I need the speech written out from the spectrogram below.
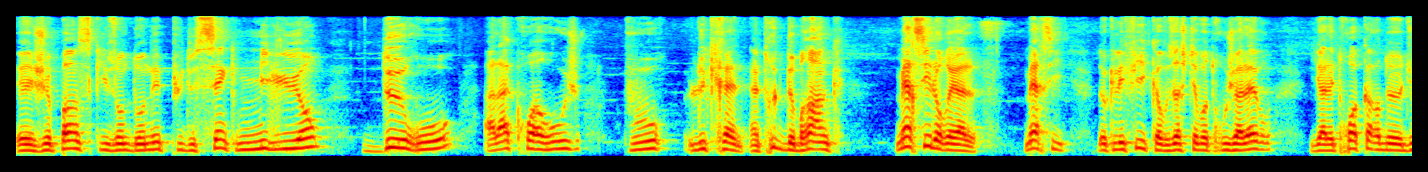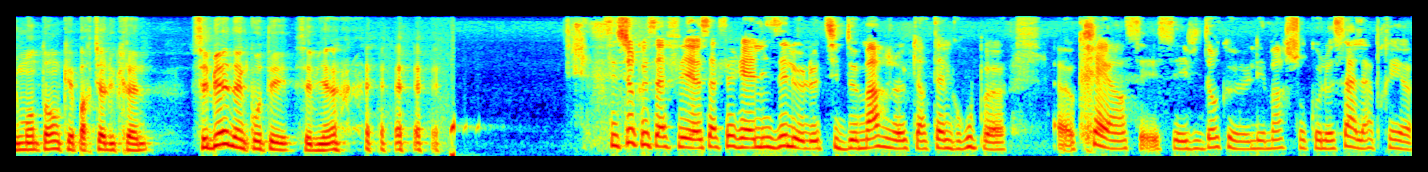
Et je pense qu'ils ont donné plus de 5 millions d'euros à la Croix-Rouge pour l'Ukraine. Un truc de branque. Merci, L'Oréal. Merci. Donc, les filles, quand vous achetez votre rouge à lèvres, il y a les trois quarts du montant qui est parti à l'Ukraine. C'est bien d'un côté, c'est bien. C'est sûr que ça fait, ça fait réaliser le, type de marge qu'un tel groupe euh, euh, crée. Hein. C'est, c'est évident que les marges sont colossales. Après, euh,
